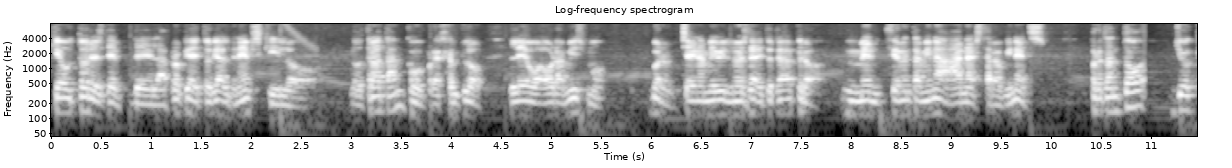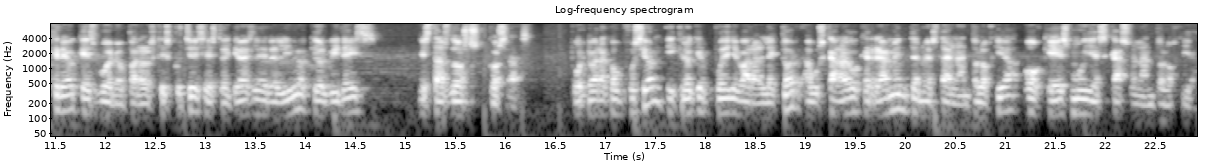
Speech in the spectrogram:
qué autores de, la propia editorial de Nevsky lo, tratan, como por ejemplo leo ahora mismo, bueno, China Mieville no es la editorial, pero mencionan también a Ana Starobinets. Por lo tanto, yo creo que es bueno para los que escuchéis esto y queráis leer el libro que olvidéis estas dos cosas. Puede llevar a confusión y creo que puede llevar al lector a buscar algo que realmente no está en la antología o que es muy escaso en la antología.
